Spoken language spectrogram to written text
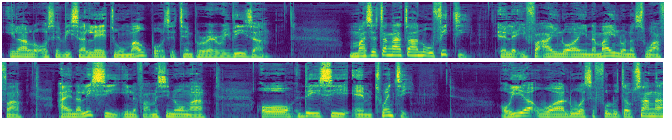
nei i lalo o se visa le tu mau po o se temporary visa, ma se tangata anu o fiti, ele i wha ailoa i na mailo na suafa, aina lisi i le whamasinonga o DCM20. O ia ua lua se fulu tausanga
